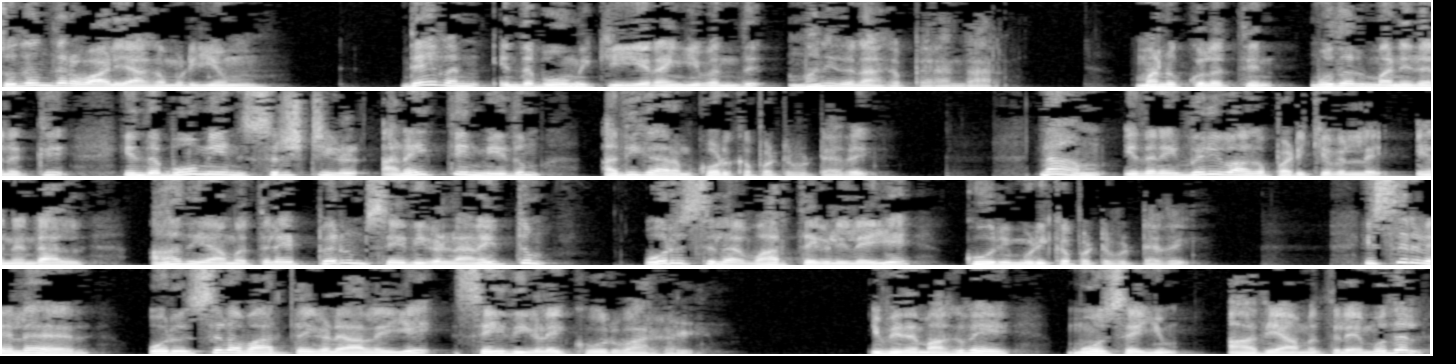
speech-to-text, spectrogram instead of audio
சுதந்திரவாளியாக முடியும்? தேவன் இந்த பூமிக்கு இறங்கி வந்து மனிதனாக பிறந்தார். மனுக்குலத்தின் முதல் மனிதனுக்கு இந்த பூமியின் சிருஷ்டிகள் அனைத்தின் மீதும் அதிகாரம் கொடுக்கப்பட்டுவிட்டது. நாம் இதனை விரிவாக படிக்கவில்லை ஏனென்றால் ஆதியாமத்திலே பெரும் செய்திகள் அனைத்தும் ஒரு சில வார்த்தைகளிலேயே கூறி முடிக்கப்பட்டுவிட்டது. இஸ்ரவேலர் ஒரு சில வார்த்தைகளாலேயே செய்திகளை கூறுவார்கள். இவ்விதமாகவே மோசையும் ஆதியாமத்திலே முதல்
